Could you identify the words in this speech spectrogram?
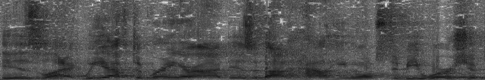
is like. We have to bring our ideas about how He wants to be worshiped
